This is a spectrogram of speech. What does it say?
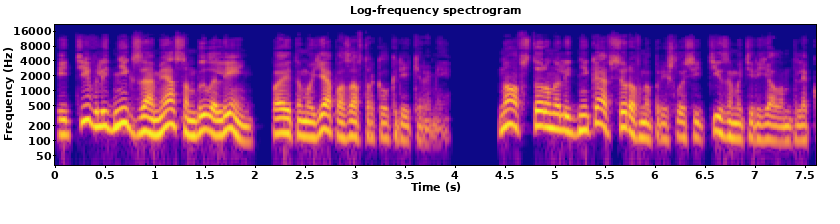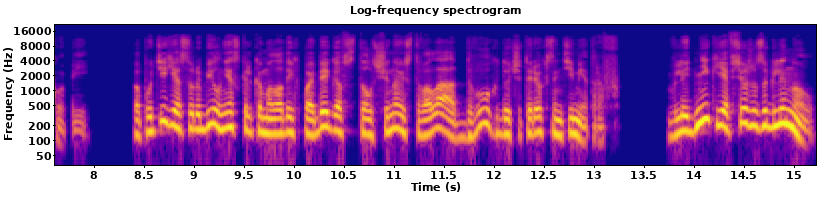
Идти в ледник за мясом было лень, поэтому я позавтракал крекерами. Но в сторону ледника все равно пришлось идти за материалом для копий. По пути я срубил несколько молодых побегов с толщиной ствола от 2 до 4 сантиметров. В ледник я все же заглянул.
